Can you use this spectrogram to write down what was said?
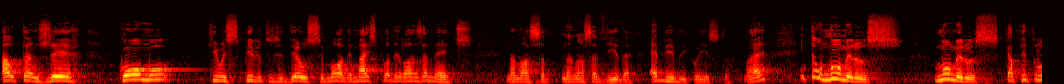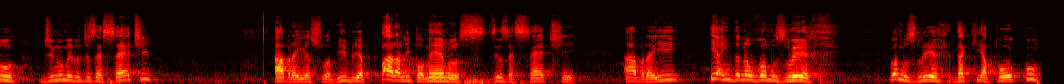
ao tanger, como que o Espírito de Deus se move mais poderosamente na nossa, na nossa vida. É bíblico isto, não é? Então, Números, Números, capítulo de número 17. Abra aí a sua Bíblia, Paralipomenos 17. Abra aí, e ainda não vamos ler. Vamos ler daqui a pouco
